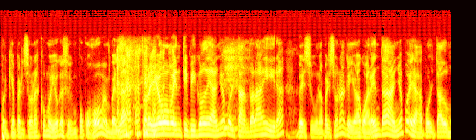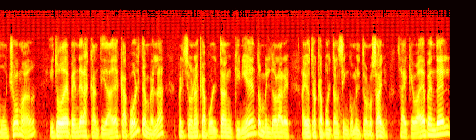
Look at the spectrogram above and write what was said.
Porque personas como yo, que soy un poco joven, ¿verdad? Pero llevo veintipico de años aportando a la gira, versus una persona que lleva 40 años, pues ha aportado mucho más. Y todo depende de las cantidades que aporten, ¿verdad? Personas que aportan 500 mil dólares, hay otros que aportan 5 mil todos los años. O sea, que va a depender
